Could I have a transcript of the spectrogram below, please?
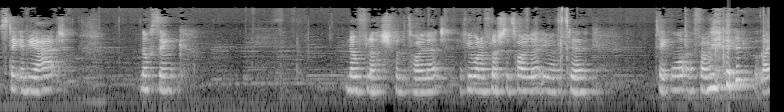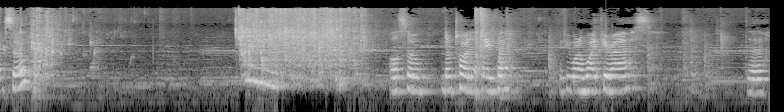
state of the art. No sink. No flush for the toilet. If you want to flush the toilet, you have to take water from it, like so. Also, no toilet paper if you want to wipe your ass. The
